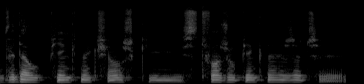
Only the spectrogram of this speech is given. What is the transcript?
Wydał piękne książki, stworzył piękne rzeczy,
